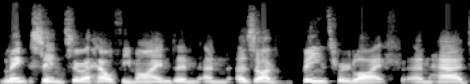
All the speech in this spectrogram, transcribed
links into a healthy mind. And, and as I've been through life and had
